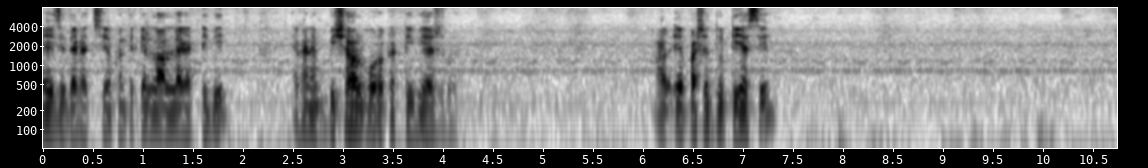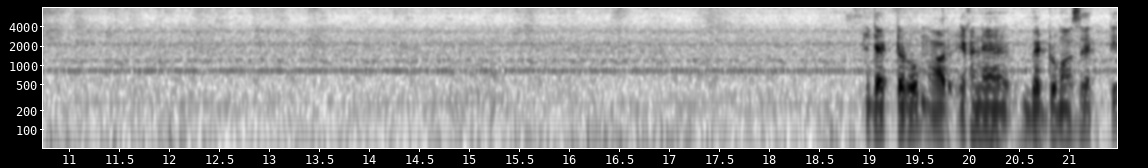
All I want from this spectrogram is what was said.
এই যে দেখাচ্ছি আপনাদেরকে, লাল লেখার টিভি এখানে বিশাল বড় একটা টিভি আসবে। আর এ পাশে দুটি এসি এটা একটা রুম, আর এখানে বেডরুম আছে একটি।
